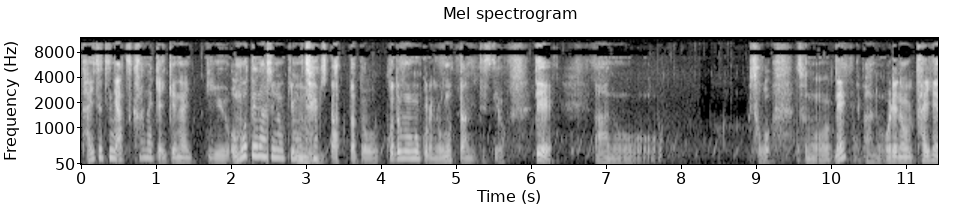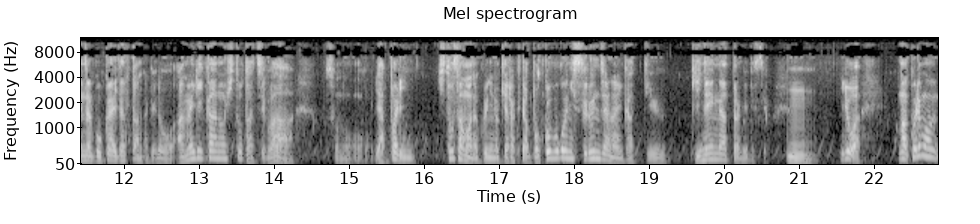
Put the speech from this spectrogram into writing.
大切に扱わなきゃいけないっていうおもてなしの気持ちがきっとあったと子供心に思ったんですよ。で、あの、そう、そのね、あの、俺の大変な誤解だったんだけど、アメリカの人たちは、その、やっぱり人様の国のキャラクターをボコボコにするんじゃないかっていう疑念があったわけですよ。うん。要は、まあこれも、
